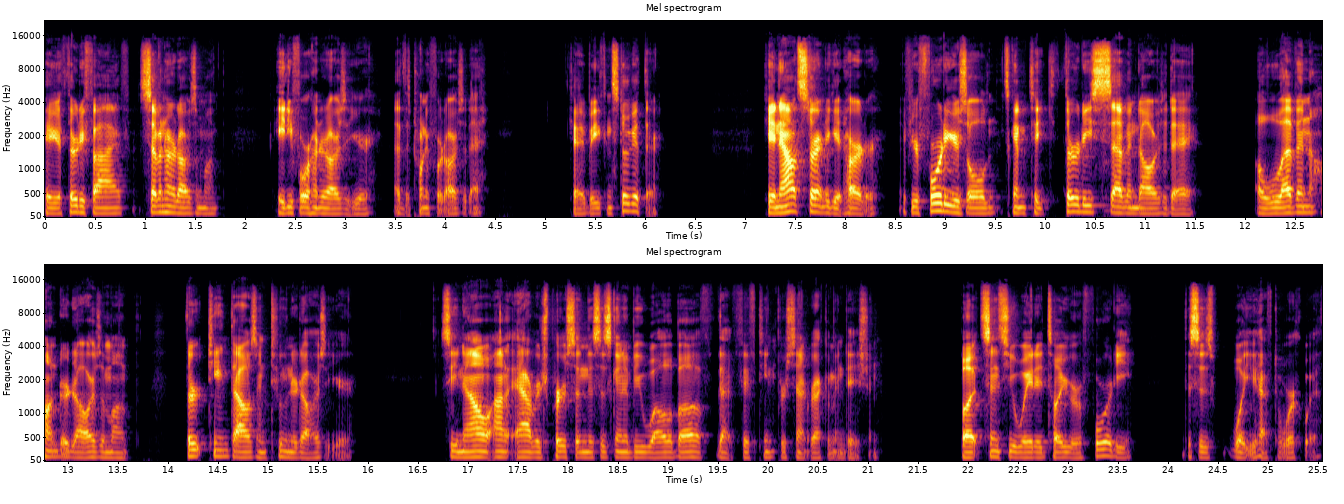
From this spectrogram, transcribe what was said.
Okay, you're 35, $700 a month, $8,400 a year at the $24 a day. Okay, but you can still get there. Okay, now it's starting to get harder. If you're 40 years old, it's going to take $37 a day, $1,100 a month, $13,200 a year. See, now on an average person, this is going to be well above that 15% recommendation. But since you waited till you were 40, this is what you have to work with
